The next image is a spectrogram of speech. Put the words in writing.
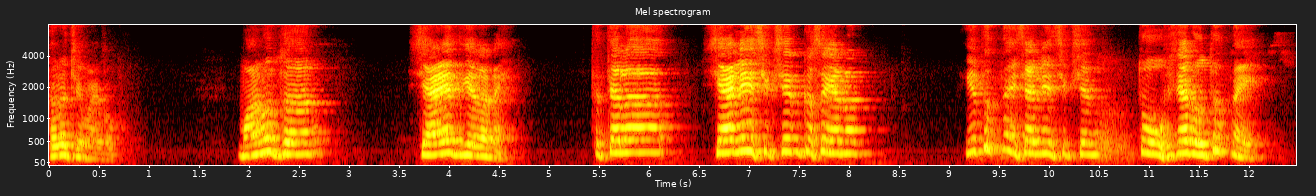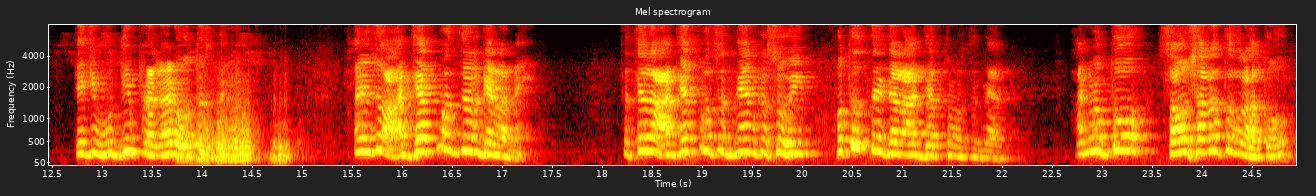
खरंच आहे मायबाबू माणूस जर शाळेत गेला नाही तर त्याला शालेय शिक्षण कसं येणार? येतच नाही शालेय शिक्षण. तो हुशार होतच नाही. त्याची बुद्धी प्रगाढ होतच नाही. आणि जो अध्यात्मात जर गेला नाही तर त्याला अध्यात्माचं ज्ञान कसं होईल? होतच नाही त्याला अध्यात्माचं ज्ञान. आणि मग तो संसारातच राहतो.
